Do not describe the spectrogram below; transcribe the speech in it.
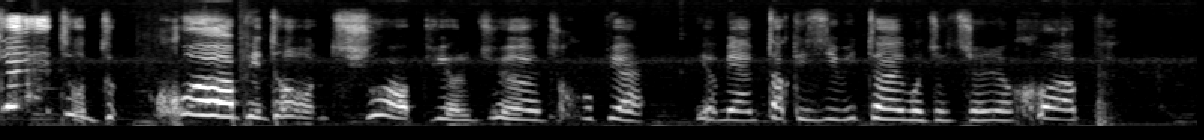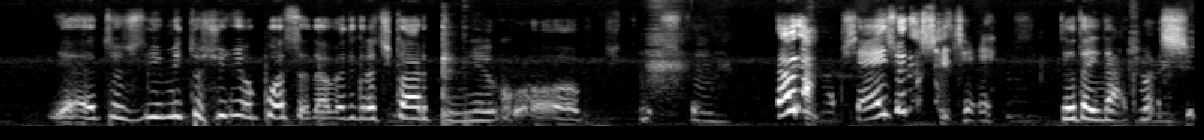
ty, tu, tu, chłopie, to, chłopie, chłopie, ja miałem takie z nimi młodzieńcze, że chłop, nie, to z nimi to się nie opłaca nawet grać karty, nie, chłop. Dobra, przejdźmy do rzeczy. Tutaj tak, masz y,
